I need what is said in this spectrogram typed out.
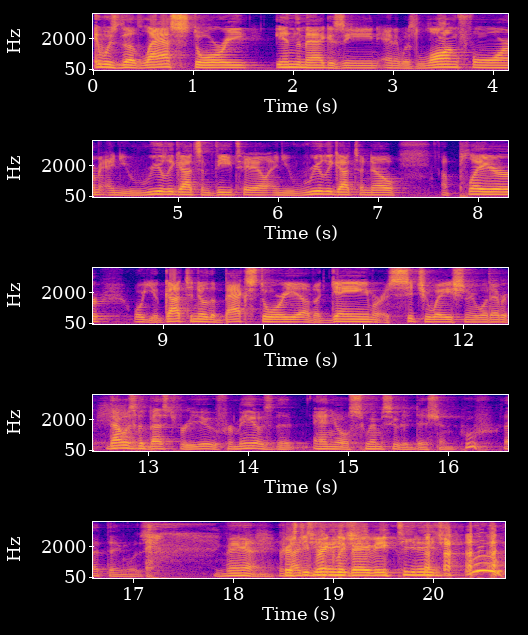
It was the last story in the magazine, and it was long form, and you really got some detail, and you really got to know a player, or you got to know the backstory of a game or a situation or whatever. That was the best for you. For me, it was the annual swimsuit edition. Whew, that thing was, man. Christie Brinkley, baby. Teenage, woo,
